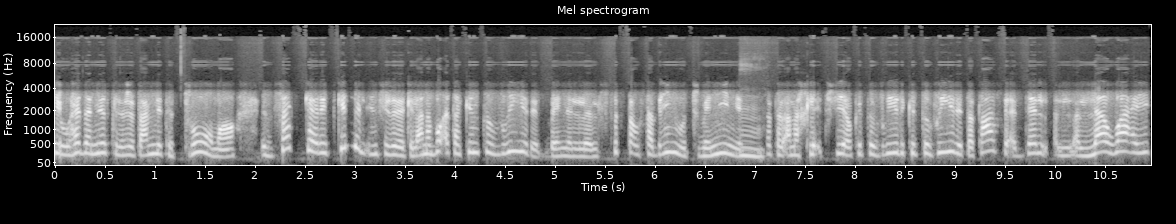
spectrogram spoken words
شيء وهذا الناس اللي جت عملت ال trauma تذكرت كل الانفجارات اللي أنا بوقتها كنت صغيرة بين ال 76 وال 80 الفترة أنا خلقت فيها وكنت صغيرة كنت صغيرة تتعرفي قد إيه اللاوعي.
